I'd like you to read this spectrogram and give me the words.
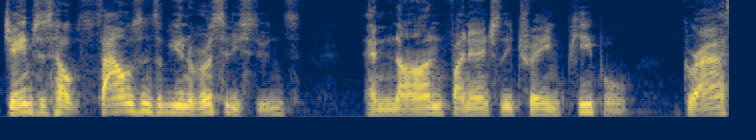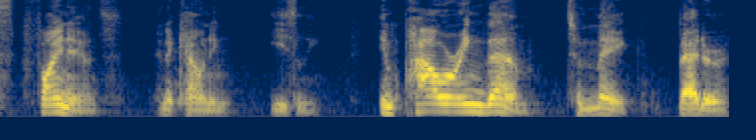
James has helped thousands of university students and non financially trained people grasp finance and accounting easily, empowering them to make better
